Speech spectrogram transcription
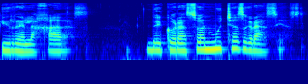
y relajadas. De corazón, muchas gracias.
